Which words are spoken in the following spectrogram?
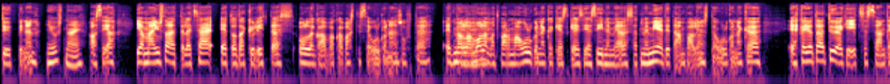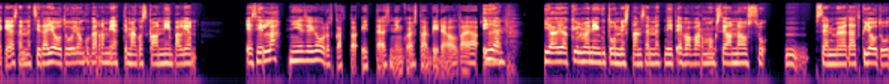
tyyppinen Just näin. asia. Ja mä just ajattelen, että sä et ota kyllä itseäsi ollenkaan vakavasti se ulkonäön suhteen. Että me Ei. ollaan molemmat varmaan ulkonäkökeskeisiä siinä mielessä, että me mietitään paljon sitä ulkonäköä. Ehkä jo tämä työkin itsessään tekee sen, että sitä joutuu jonkun verran miettimään, koska on niin paljon esillä. Niin ja sä joudut katsoa itseäsi niin jostain videolta ja näin. Jep. Ja, ja kyllä mä niin kuin tunnistan sen, että niitä epävarmuuksia on noussut mm, sen myötä, että kun joutuu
